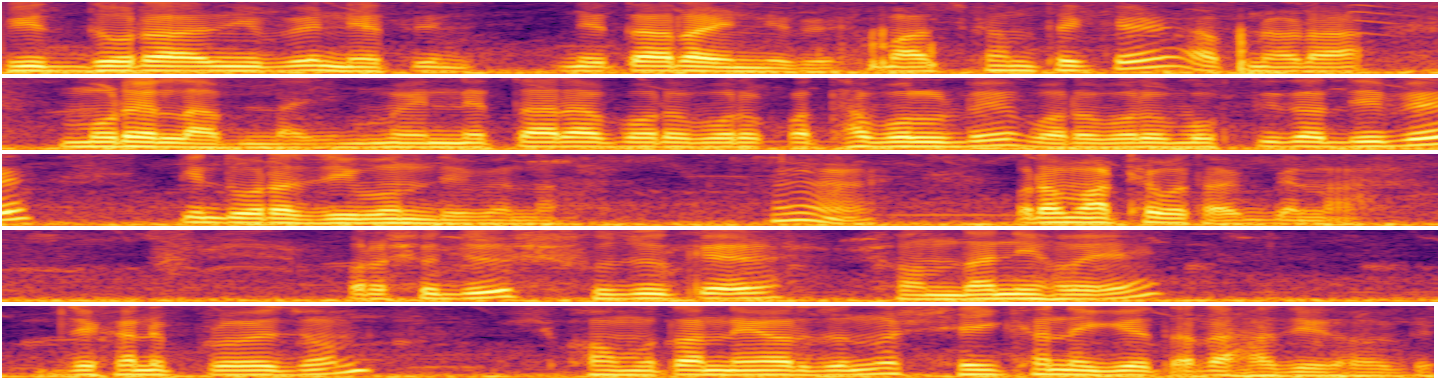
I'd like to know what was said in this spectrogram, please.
বৃদ্ধরা নেবে, নেতে- নেতারাই নেবে। মাঝখান থেকে আপনারা মরে লাভ নাই। নেতারা বড় বড় কথা বলবে, বড় বড় বক্তৃতা দিবে, কিন্তু ওরা জীবন দেবে না। হ্যাঁ ওরা মাঠেও থাকবে না। ওরা শুধু সুযোগের সন্ধানী হয়ে যেখানে প্রয়োজন, ক্ষমতা নেওয়ার জন্য সেইখানে গিয়ে তারা হাজির হবে।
